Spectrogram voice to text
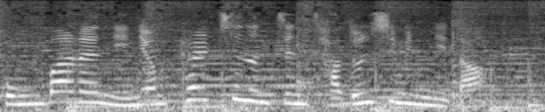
공바른 이념 펼치는 찐 자존심입니다.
